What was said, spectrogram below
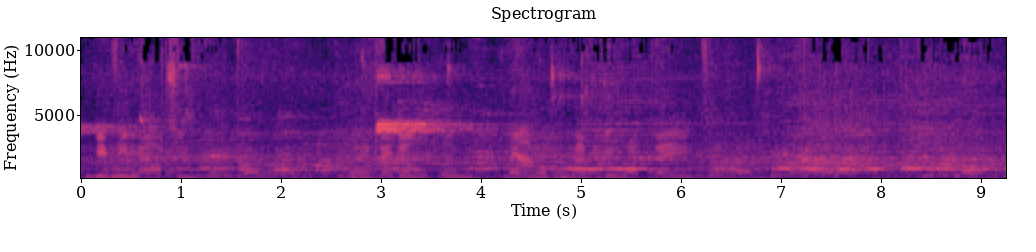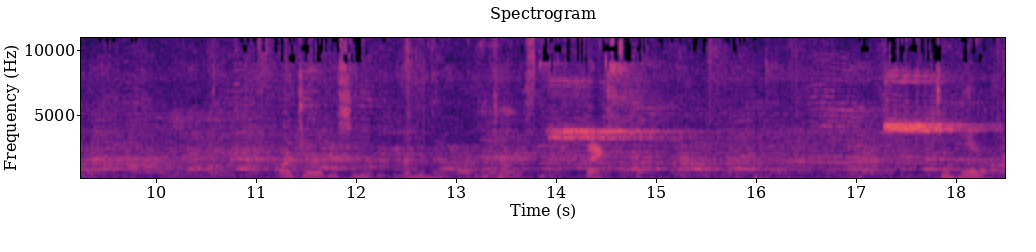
and gave me the option. But if they don't, then Yeah. I have to do what they. All right, Jared, we'll see you. Uh, Hang in there. Good job. Steve. Thanks. Two blue.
